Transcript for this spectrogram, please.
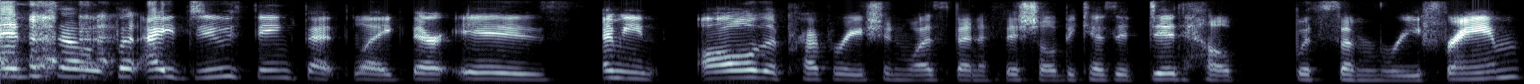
and so but i do think that like there is i mean all the preparation was beneficial because it did help with some reframe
